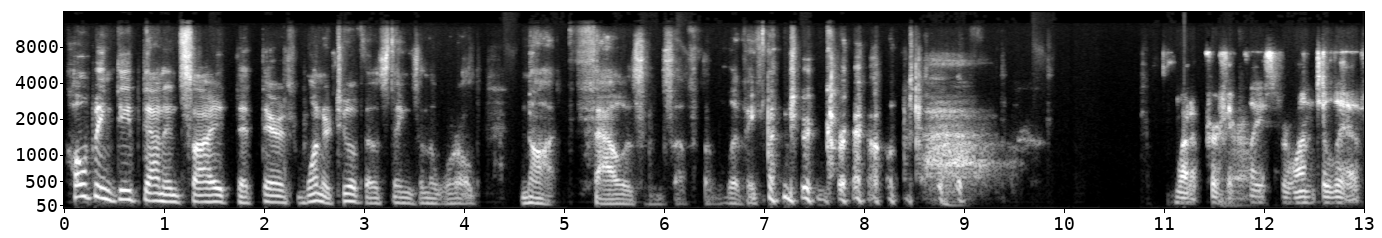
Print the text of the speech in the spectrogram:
hoping deep down inside that there's one or two of those things in the world, not thousands of them living underground. what a perfect place for one to live.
